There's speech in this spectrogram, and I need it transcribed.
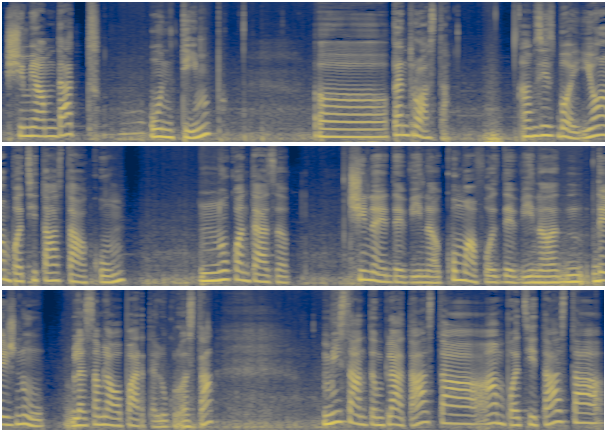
Și mi-am dat un timp uh, pentru asta. Am zis, băi, eu am pățit asta acum, nu contează cine e de vină, cum a fost de vină, deci nu, lăsăm la o parte lucrul ăsta. Mi s-a întâmplat asta, am pățit asta,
